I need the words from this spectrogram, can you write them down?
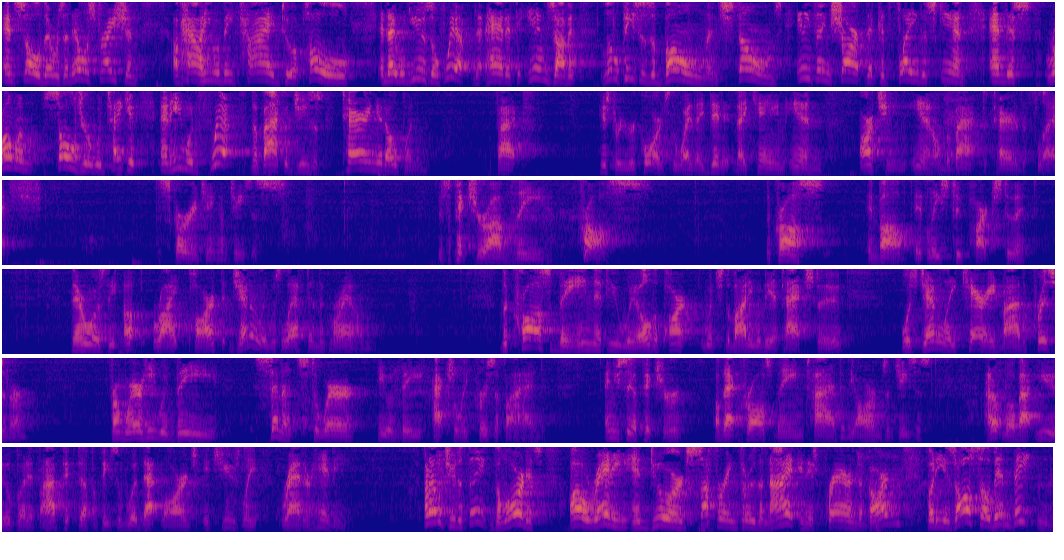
and so there was an illustration of how he would be tied to a pole, and they would use a whip that had at the ends of it little pieces of bone and stones, anything sharp that could flay the skin. And this Roman soldier would take it and he would whip the back of Jesus, tearing it open. In fact, history records the way they did it. They came in, arching in on the back to tear the flesh the scourging of Jesus. There's a picture of the cross. The cross involved at least two parts to it. There was the upright part that generally was left in the ground. The cross beam, if you will, the part which the body would be attached to, was generally carried by the prisoner from where he would be sentenced to where he would be actually crucified. And you see a picture of that crossbeam tied to the arms of Jesus. I don't know about you, but if I picked up a piece of wood that large, it's usually rather heavy. But I want you to think the Lord has already endured suffering through the night in his prayer in the garden, but he has also been beaten.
